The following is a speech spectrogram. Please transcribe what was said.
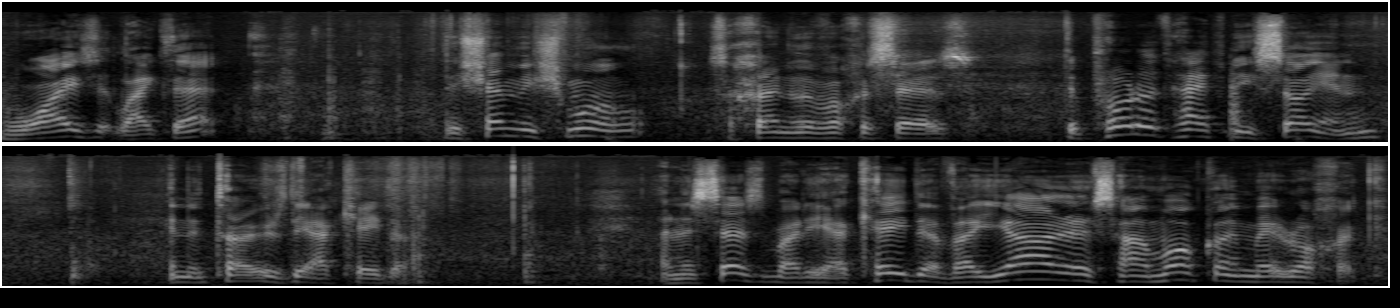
why is it like that? The Shem MiShmuel, Zacharin Levacha says, the prototype Nisayan in the Torah is the Akedah. And it says by the Akedah, Vayares Hamokim Merochek.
